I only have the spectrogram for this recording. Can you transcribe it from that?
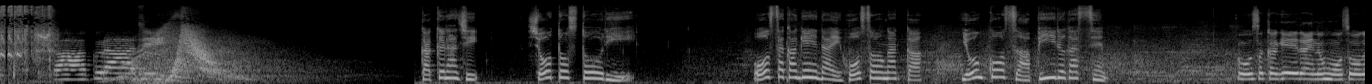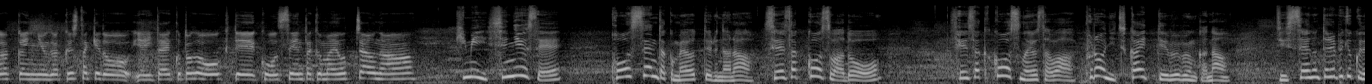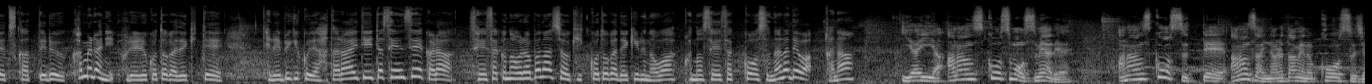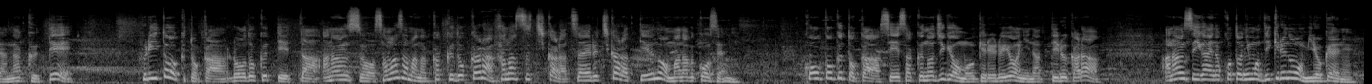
学ラジ学ラジショートストーリー。大阪芸大放送学科4コースアピール合戦。大阪芸大の放送学科に入学したけどやりたいことが多くてコース選択迷っちゃうな。君新入生？コース選択迷ってるなら制作コースはどう？制作コースの良さはプロに近いっていう部分かな。実際のテレビ局で使ってるカメラに触れることができてテレビ局で働いていた先生から制作の裏話を聞くことができるのはこの制作コースならではかな。いやいやアナウンスコースもおすすめやで。アナウンスコースってアナウンサーになるためのコースじゃなくてフリートークとか朗読っていったアナウンスをさまざまな角度から話す力伝える力っていうのを学ぶコースやねん。広告とか制作の授業も受けれるようになってるからアナウンス以外のことにもできるのも魅力やねん。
